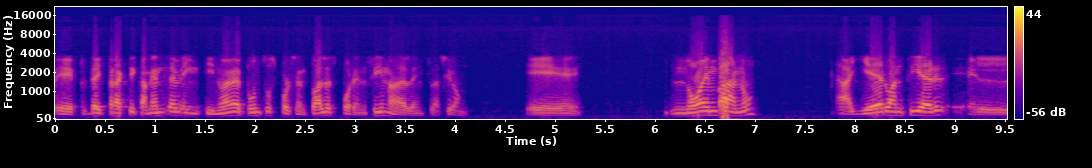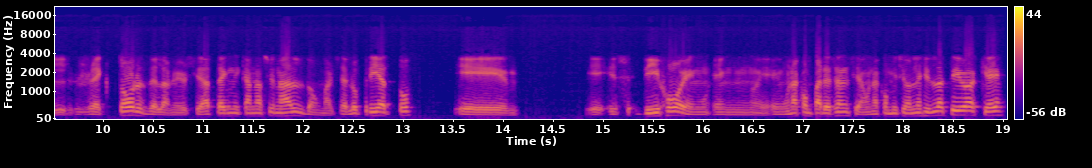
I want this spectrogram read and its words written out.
de prácticamente 29 puntos porcentuales por encima de la inflación. No en vano, ayer o antier, el rector de la Universidad Técnica Nacional, don Marcelo Prieto, eh, eh, dijo en, en, una comparecencia en una comisión legislativa que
